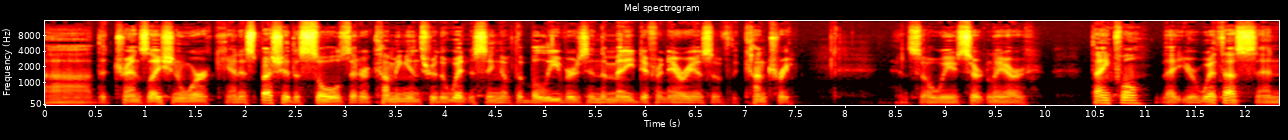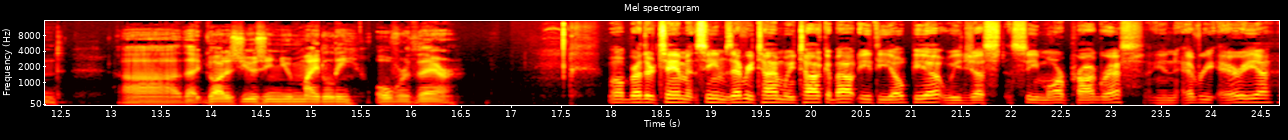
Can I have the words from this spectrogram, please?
uh, the translation work, and especially the souls that are coming in through the witnessing of the believers in the many different areas of the country. And so we certainly are thankful that you're with us and uh, that God is using you mightily over there. Well, Brother Tim, it seems every time we talk about Ethiopia, we just see more progress in every area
